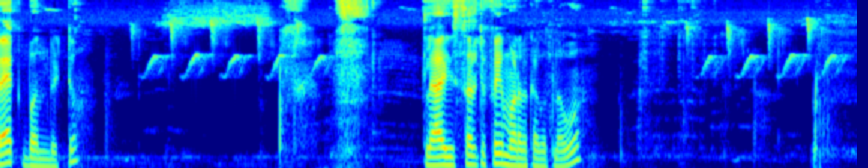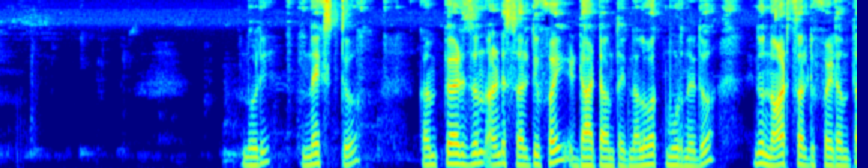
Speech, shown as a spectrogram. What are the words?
ಬ್ಯಾಕ್ ಬಂದುಬಿಟ್ಟು ಕ್ಲಾ ಸರ್ಟಿಫೈ ಮಾಡಬೇಕಾಗುತ್ತೆ ನಾವು. ನೋಡಿ next comparison and certify data ಅಂತ ಇದು. ನಲವತ್ತ್ಮೂರನೇದು ಇದು ನಾಟ್ ಸರ್ಟಿಫೈಡ್ ಅಂತ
